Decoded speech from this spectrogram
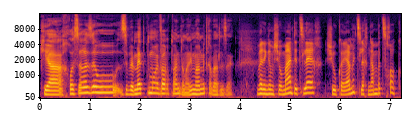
כי החוסר הזה הוא, זה באמת כמו איבר פנטום, אני מאוד מתחברת לזה. ואני גם שומעת אצלך שהוא קיים אצלך גם בצחוק,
